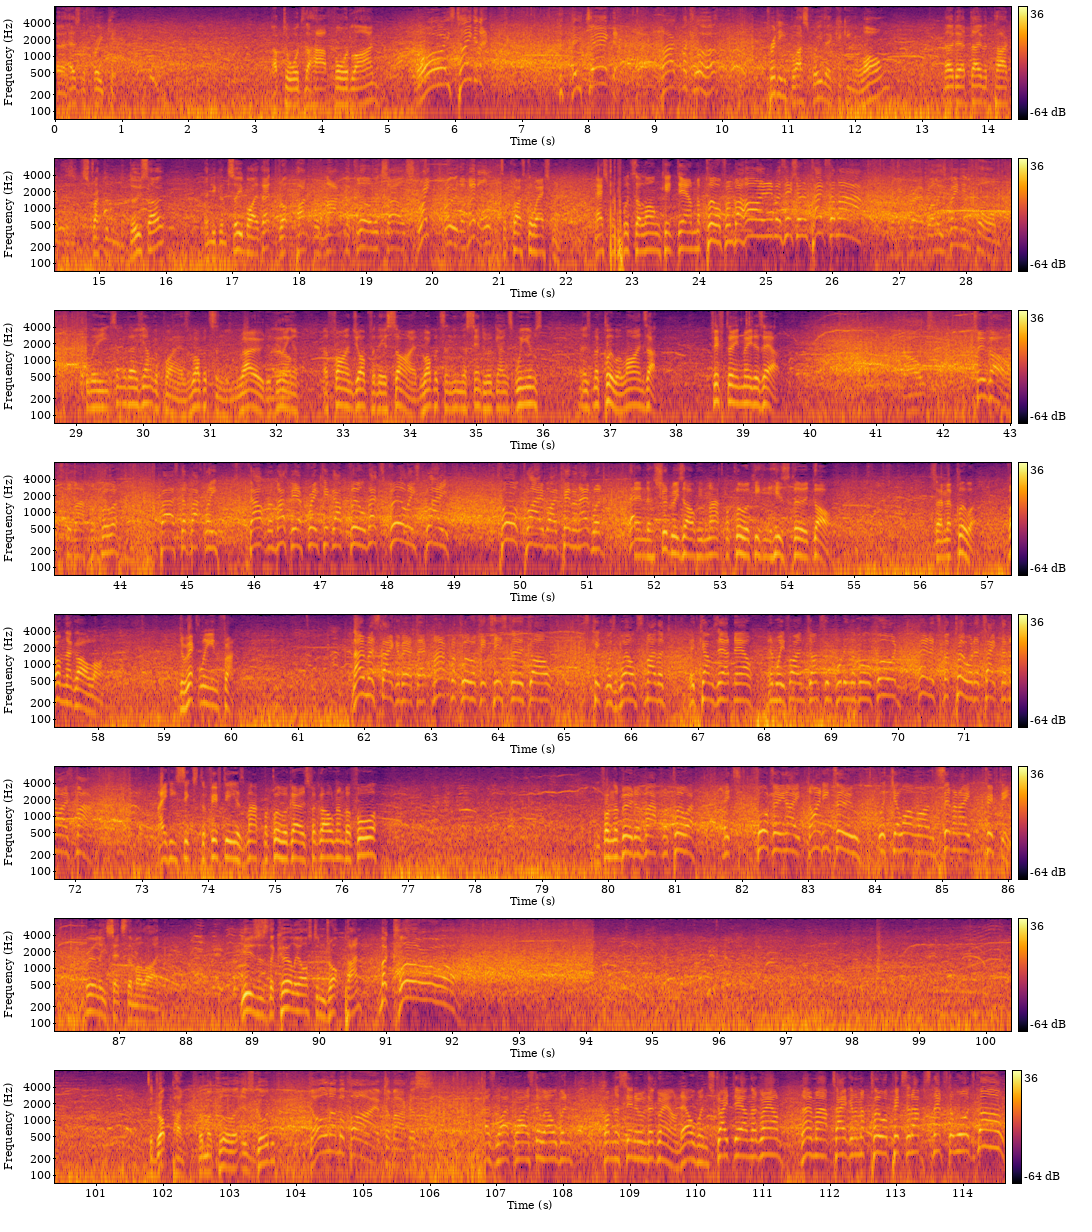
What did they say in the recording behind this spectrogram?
Uh, has the free kick. Up towards the half forward line. Oh, he's taken it! he jagged it. Mark Maclure. Pretty blustery. They're kicking long. No doubt David Parkin has instructed them to do so. And you can see by that drop punt from Mark Maclure, which sails straight through the middle. It's across to Ashman. Ashman puts a long kick down. Maclure from behind in position and takes the mark. Great grab. Well, he's been informed. The, some of those younger players, Robertson, and Road, are doing a, a fine job for their side. Robertson in the centre against Williams as Maclure lines up. 15 metres out. Goals. Two goals to Mark Maclure. Pass to Buckley. Carlton, it must be a free kick upfield. That's foolish play. Poor play by Kevin Ablett. And should result in Mark Maclure kicking his third goal. So Maclure from the goal line. Directly in front. No mistake about that. Mark Maclure kicks his third goal. This kick was well smothered. It comes out now, and we find Johnson putting the ball forward, and it's Maclure to take the nice mark. 86 to 50 as Mark Maclure goes for goal number four. And from the boot of Mark Maclure, it's 14-8, 92 with Geelong on 7-8, 50. Really sets them alight. Uses the Curly Austin drop punt. Maclure! The drop punt from Maclure is good. Goal number five to Marcus. As likewise to Elvin from the centre of the ground. Elvin straight down the ground. No mark taken and Maclure picks it up, snaps towards goal.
